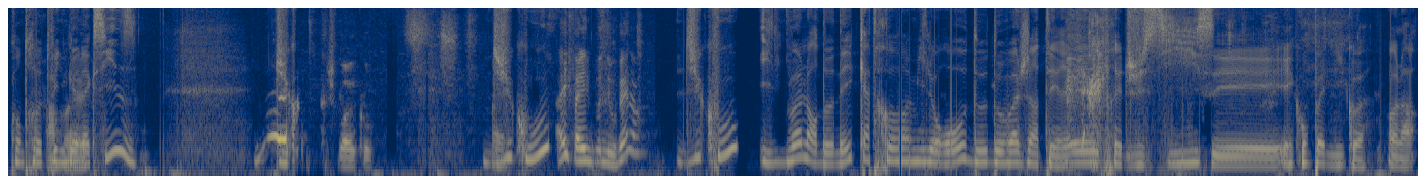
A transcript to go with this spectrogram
contre Twin ouais. Galaxies. Je bois un coup. Du coup, Ah, il fallait une bonne nouvelle. hein. Du coup, il doit leur donner 80 000 euros de dommages et intérêts, frais de justice et, et compagnie, quoi. Voilà.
